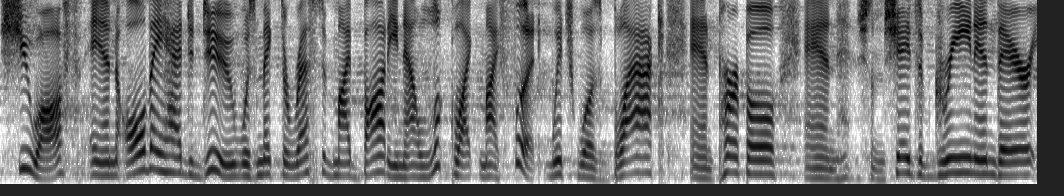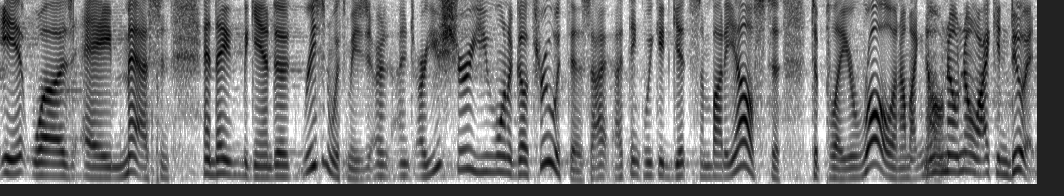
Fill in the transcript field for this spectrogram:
shoe off, and all they had to do was make the rest of my body now look like my foot, which was black and purple and some shades of green in there. It was a mess. And, and they began to reason with me Are, are you sure you want to go through with this. I, I think we could get somebody else to, to play your role. And I'm like, no, no, no, I can do it.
